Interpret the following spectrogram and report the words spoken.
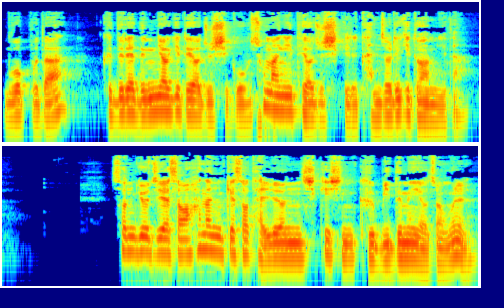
무엇보다 그들의 능력이 되어주시고 소망이 되어주시길 간절히 기도합니다. 선교지에서 하나님께서 단련시키신 그 믿음의 여정을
